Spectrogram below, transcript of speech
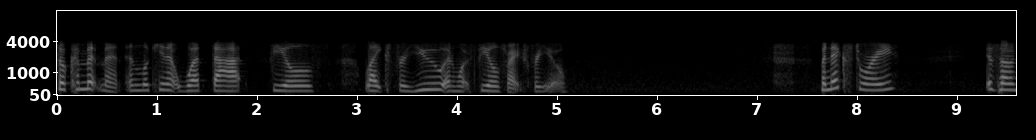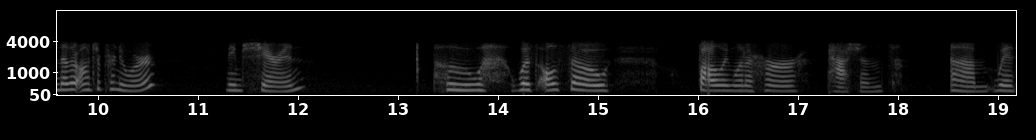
So commitment and looking at what that feels like for you and what feels right for you. My next story is about another entrepreneur named Sharon who was also following one of her passions um, with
